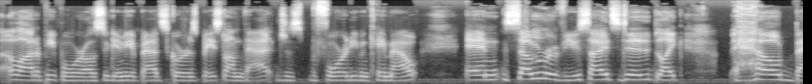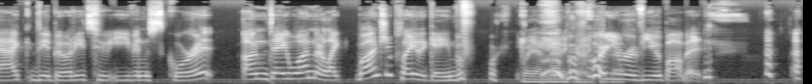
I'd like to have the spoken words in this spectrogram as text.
a lot of people were also giving it bad scores based on that just before it even came out. And some review sites did like held back the ability to even score it on day one. They're like, why don't you play the game before Well, yeah, before you that. review bomb it?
